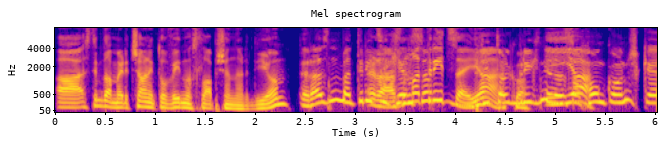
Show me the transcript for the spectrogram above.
Uh, s tem, da američani to vedno slabše naredijo. Razen matrice, Razen so Matrice, ja. toliko brihni, da so Ja. hongkonške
